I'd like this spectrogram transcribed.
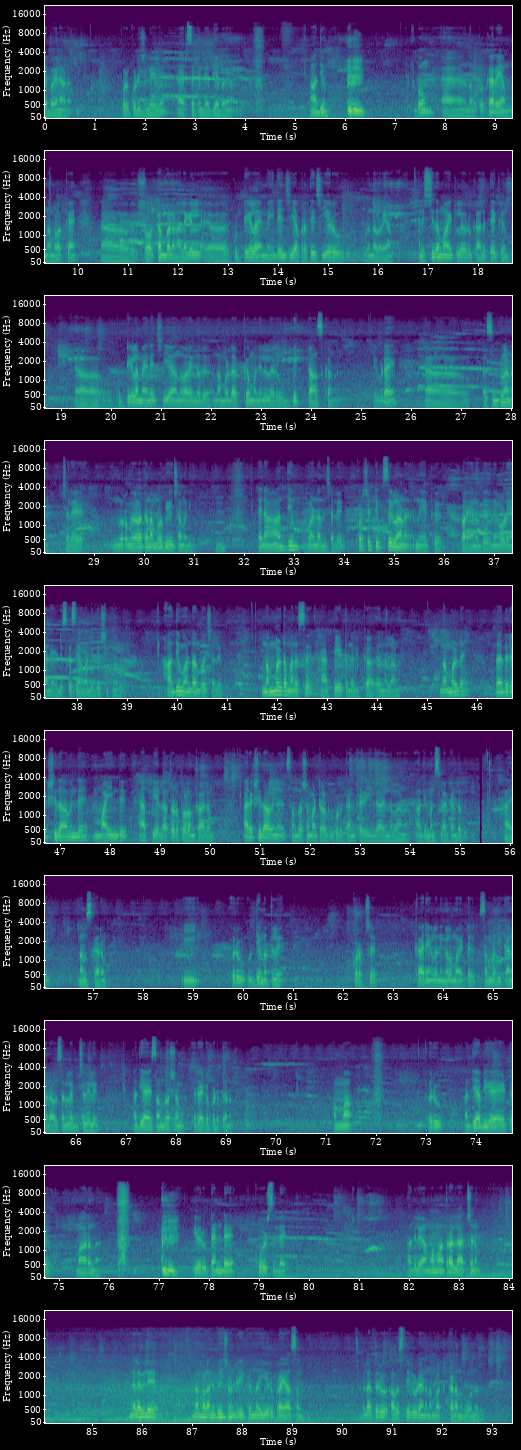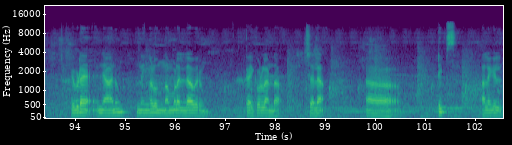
അധ്യാപകനാണ്. കോഴിക്കോട് ജില്ലയിലെ higher secondary അധ്യാപകനാണ്. ആദ്യം ഇപ്പം നമുക്കൊക്കെ അറിയാം നമ്മളൊക്കെ ഷോർട്ട് ടേം പഠനം അല്ലെങ്കിൽ കുട്ടികളെ മെയിന്റെയിൻ ചെയ്യുക പ്രത്യേകിച്ച് ഈ ഒരു എന്താ പറയുക അനിശ്ചിതമായിട്ടുള്ള ഒരു കാലത്തേക്ക് കുട്ടികളെ മാനേജ് ചെയ്യുക എന്ന് പറയുന്നത് നമ്മളുടെ ഒക്കെ മുന്നിലുള്ള ഒരു ബിഗ് ടാസ്ക്കാണ് ഇവിടെ സിമ്പിളാണ് ചില നുറുങ്ങുകളൊക്കെ നമ്മൾ ഉപയോഗിച്ചാൽ മതി. അതിനാദ്യം വേണ്ടതെന്ന് വെച്ചാൽ കുറച്ച് ടിപ്സുകളാണ് നിങ്ങൾക്ക് പറയാൻ നിങ്ങളോട് ഞാൻ ഡിസ്കസ് ചെയ്യാൻ വേണ്ടി ഉദ്ദേശിക്കുന്നത്. ആദ്യം വേണ്ടതെന്ന് വെച്ചാൽ നമ്മളുടെ മനസ്സ് ഹാപ്പി ആയിട്ട് നിൽക്കുക എന്നുള്ളതാണ്. നമ്മളുടെ അതായത് രക്ഷിതാവിന്റെ മൈൻഡ് ഹാപ്പി അല്ലാത്തിടത്തോളം കാലം ആ രക്ഷിതാവിന് സന്തോഷം മറ്റൊരാൾക്ക് കൊടുക്കാൻ കഴിയില്ല എന്നുള്ളതാണ് ആദ്യം മനസ്സിലാക്കേണ്ടത്. ഹായ് നമസ്കാരം. ഈ ഒരു ഉദ്യമത്തിൽ കുറച്ച് കാര്യങ്ങൾ നിങ്ങളുമായിട്ട് സംവദിക്കാൻ ഒരു അവസരം ലഭിച്ചതിൽ അതിയായ സന്തോഷം രേഖപ്പെടുത്തുകയാണ്. അമ്മ ഒരു അധ്യാപികയായിട്ട് മാറുന്ന ഈ ഒരു ടെൻ ഡേ കോഴ്സിന്റെ അതിൽ അമ്മ മാത്രമല്ല അച്ഛനും നിലവിൽ നമ്മൾ അനുഭവിച്ചുകൊണ്ടിരിക്കുന്ന ഈ ഒരു പ്രയാസം വല്ലാത്തൊരു അവസ്ഥയിലൂടെയാണ് നമ്മളൊക്കെ കടന്നു പോകുന്നത്. ഇവിടെ ഞാനും നിങ്ങളും നമ്മളെല്ലാവരും കൈക്കൊള്ളേണ്ട ചില ടിപ്സ് അല്ലെങ്കിൽ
